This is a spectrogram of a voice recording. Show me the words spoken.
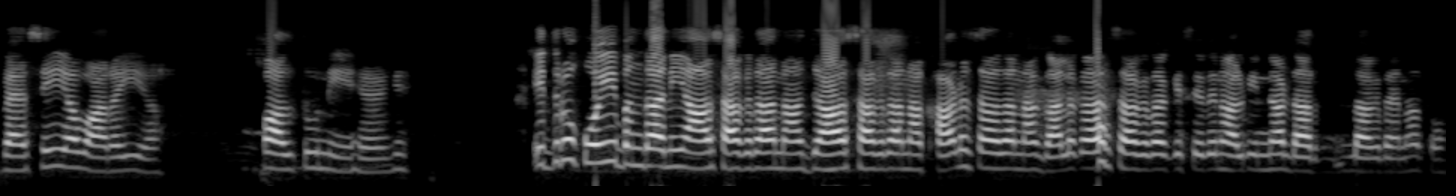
ਵੈਸੇ ਹੀ ਆਵਾਰਾ ਹੀ ਆ। ਪਾਲਤੂ ਨਹੀਂ ਹੈਗੇ। ਇਧਰੋਂ ਕੋਈ ਬੰਦਾ ਨਹੀਂ ਆ ਸਕਦਾ ਨਾ ਜਾ ਸਕਦਾ ਨਾ ਖੜ ਸਕਦਾ ਨਾ ਗੱਲ ਕਰ ਸਕਦਾ ਕਿਸੇ ਦੇ ਨਾਲ ਵੀ ਇੰਨਾ ਡਰ ਲੱਗਦਾ ਇਹਨਾਂ ਤੋਂ।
